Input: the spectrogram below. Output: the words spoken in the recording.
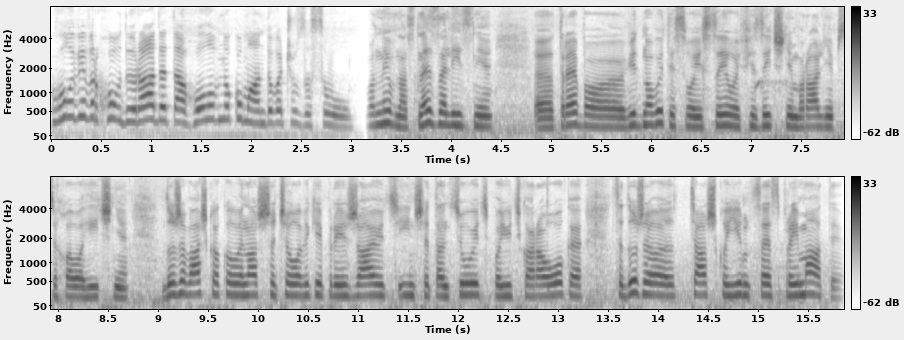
голові Верховної Ради та головнокомандувачу ЗСУ. Вони в нас не залізні. Е, Треба відновити свої сили фізичні, моральні, психологічні. Дуже важко, коли наші чоловіки приїжджають, інші танцюють, поють караоке. Це дуже тяжко їм це сприймати.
